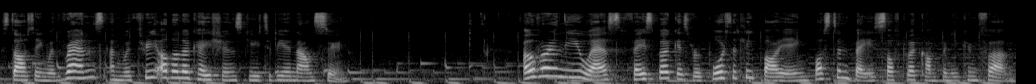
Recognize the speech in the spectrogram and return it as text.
starting with Rennes and with three other locations due to be announced soon. Over in the US, Facebook is reportedly buying Boston-based software company Confirm,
